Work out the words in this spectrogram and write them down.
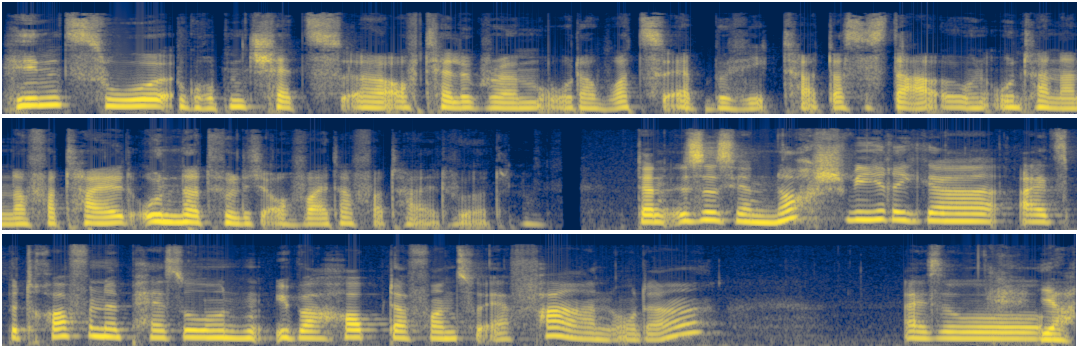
hin zu Gruppenchats äh, auf Telegram oder WhatsApp bewegt hat, dass es da untereinander verteilt und natürlich auch weiter verteilt wird dann ist es ja noch schwieriger, als betroffene Person überhaupt davon zu erfahren, oder? Also. Ja.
